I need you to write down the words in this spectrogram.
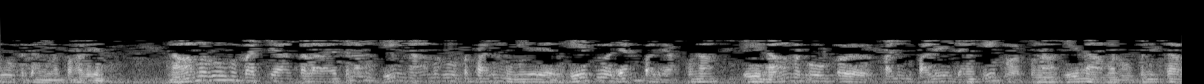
රූප ධර්ම පහළ වෙනවා. නාම රූප පත්‍යා සලආයතන ඒ නාම රූප පරිණියේ හේතුව දැන් ඵලයක් වුණා. ඒ නාම රූප පරිණ ඵලයේ දැන් හේතුවක් වුණා. ඒ නාම රූප නිසා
